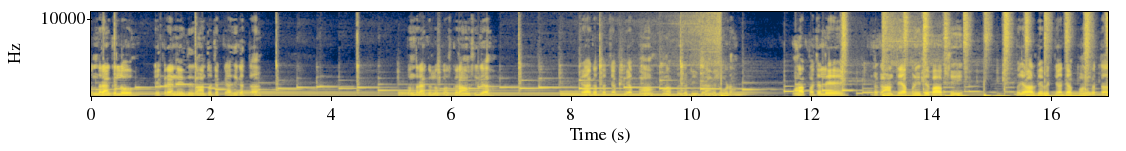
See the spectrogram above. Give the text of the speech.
15 ਕਿਲੋ। ਇਹ ਕਰਿਆਨੇ ਦੀ ਦੁਕਾਨ ਤੋਂ ਚੱਕਿਆ ਸੀ ਗੱਤਾ। 15 ਕਿਲੋ ਕੁਛ ਗ੍ਰਾਮ ਸੀਗਾ। ਤੇ ਆਹ ਗੱਤਾ ਚੱਕ ਕੇ ਆਪਾਂ ਹੁਣ ਆਪਣੀ ਗੱਡੀ ਕਰਾਂਗੇ ਲੋਡ। ਹੁਣ ਆਪਾਂ ਚੱਲੇ ਦੁਕਾਨ ਤੇ, ਆਪਣੀ ਤੇ ਵਾਪਸੀ। ਬਾਜ਼ਾਰ ਦੇ ਵਿੱਚ ਅੱਜ ਆਪਾਂ ਨੂੰ ਗੱਤਾ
